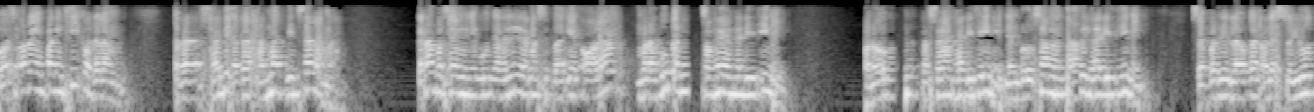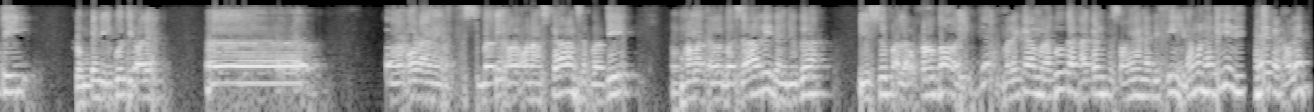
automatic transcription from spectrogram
bahwa orang yang paling fitrah dalam terhadap Sabit adalah Ahmad bin Salamah. Kenapa saya menyebutkan ini? Karena sebagian orang meragukan sahih hadis ini. Meragukan kesahihan hadis ini dan berusaha mentakwil hadis ini. Seperti dilakukan oleh Suyuti, kemudian diikuti oleh uh, orang sebagian orang-orang sekarang seperti Muhammad Al-Ghazali dan juga Yusuf Al-Qardawi. Ya, mereka meragukan akan kesahihan hadis ini. Namun hadis ini disahihkan oleh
